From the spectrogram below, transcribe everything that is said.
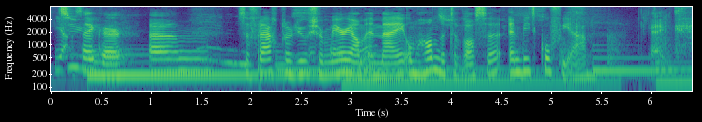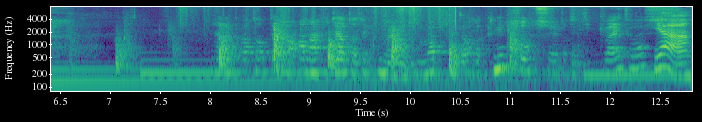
Ja, zeker. Ze vraagt producer Mirjam en mij om handen te wassen en biedt koffie aan. Kijk. Ja, ik had al tegen Anna verteld dat ik mijn map met alle knipsels, eh, dat ik die kwijt was. Ja,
